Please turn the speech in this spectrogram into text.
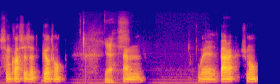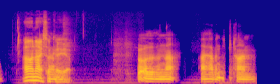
some classes at Guildhall Yes. um, with Barak Schmool. Oh, nice. Okay. um, yeah. But other than that, I haven't time.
